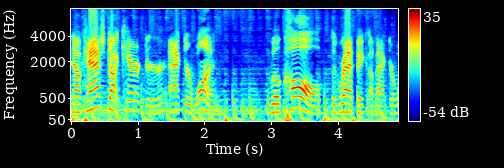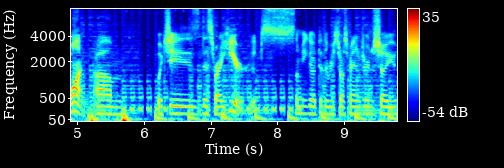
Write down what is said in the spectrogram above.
Now, cache.character actor1 will call the graphic of actor1, um, which is this right here. Oops, let me go to the resource manager and show you.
